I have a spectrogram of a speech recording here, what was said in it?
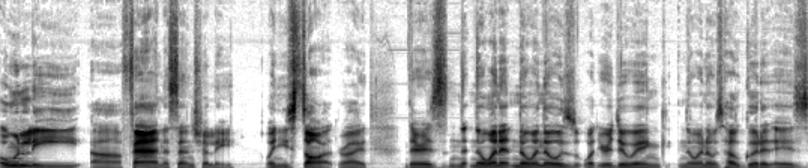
only uh, fan essentially when you start right? There's n- no one no one knows what you're doing no one knows how good it is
